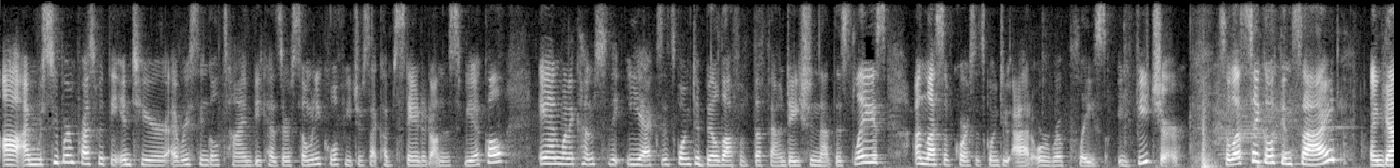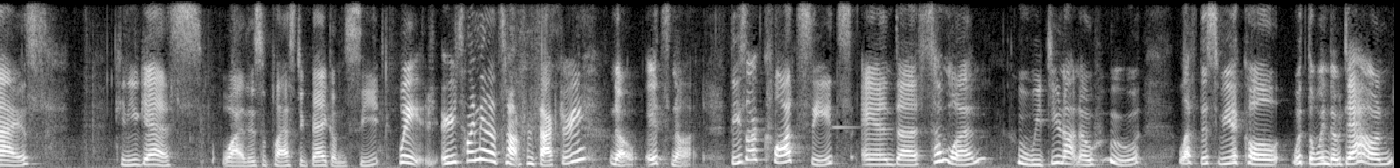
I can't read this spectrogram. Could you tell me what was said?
uh, I'm super impressed with the interior every single time because there's so many cool features that come standard on this vehicle. And when it comes to the EX, it's going to build off of the foundation that this lays, unless of course it's going to add or replace a feature. So let's take a look inside. And guys, can you guess why there's a plastic bag on the seat? Wait, are you telling me that's not from factory? No, it's not. These are cloth seats, and uh, someone, who we do not know who, left this vehicle with the window down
